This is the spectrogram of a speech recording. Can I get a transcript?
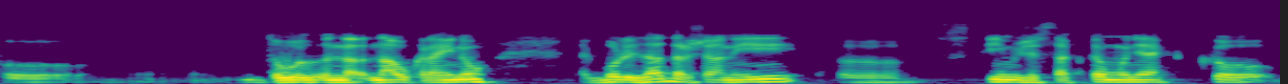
e, do, na, na Ukrajinu, tak boli zadržaní e, s tým, že sa k tomu nejako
